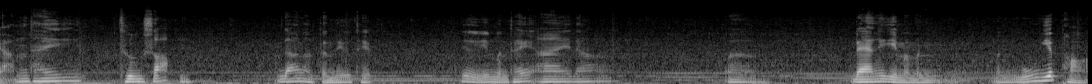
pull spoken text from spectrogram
cảm thấy thương xót. Đó là tình yêu thiệt. Ví dụ như mình thấy ai đó à, đang cái gì mà mình mình muốn giúp họ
